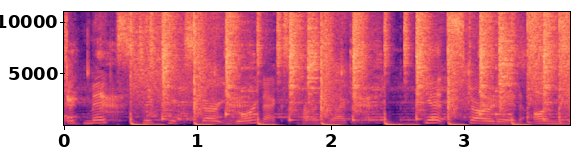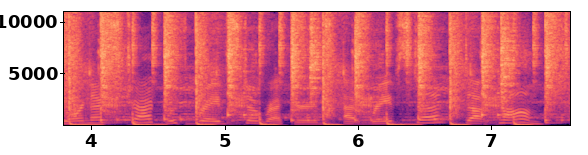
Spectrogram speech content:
Perfect mix to kickstart your next project. Get started on your next track with Ravesta Records at ravesta.com.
